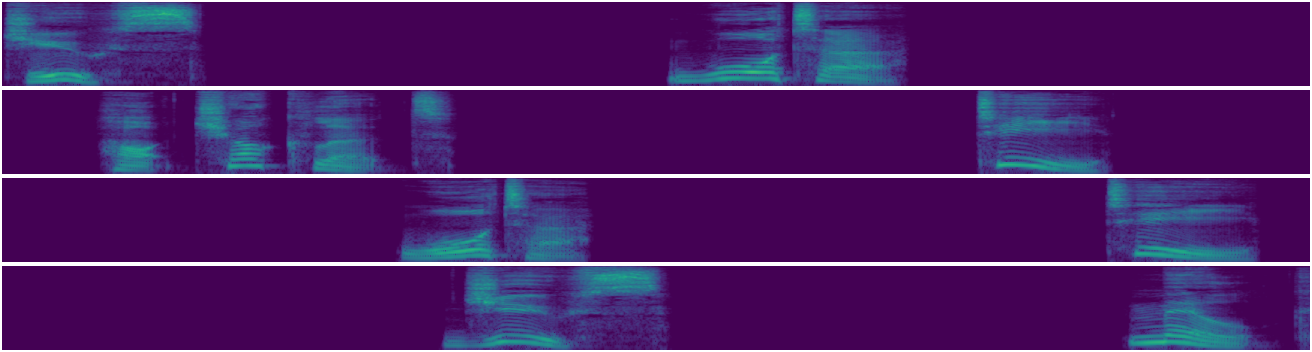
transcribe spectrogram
juice, water, hot chocolate, tea, water, tea, juice, milk,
